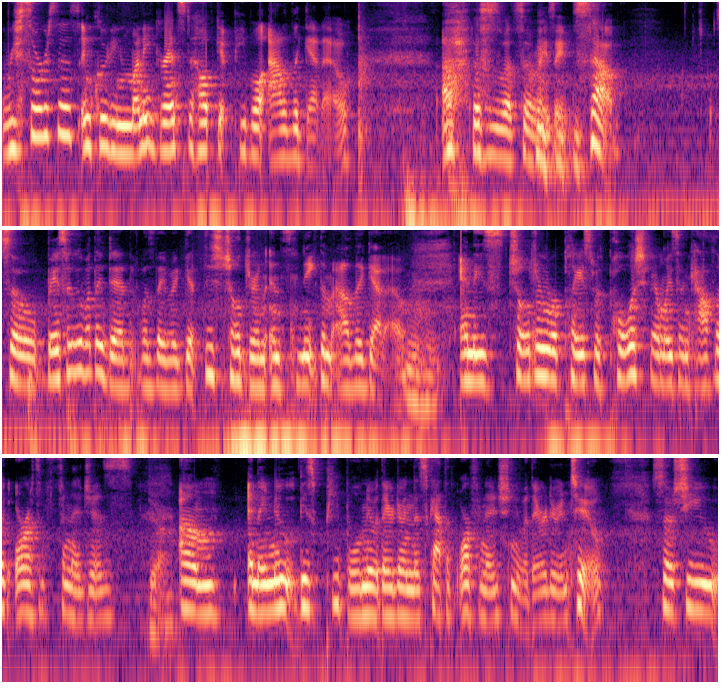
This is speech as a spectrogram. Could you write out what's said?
resources, including money grants to help get people out of the ghetto. Ah, this is what's so amazing. so, so basically, what they did was they would get these children and sneak them out of the ghetto, and these children were placed with Polish families in Catholic orphanages. Yeah. Um, and they knew these people knew what they were doing. This Catholic orphanage knew what they were doing too. So she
